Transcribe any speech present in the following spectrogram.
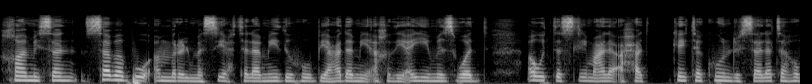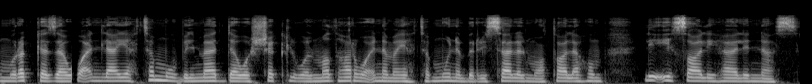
خامسا سبب أمر المسيح تلاميذه بعدم أخذ أي مزود أو التسليم على أحد كي تكون رسالتهم مركزة وأن لا يهتموا بالمادة والشكل والمظهر وإنما يهتمون بالرسالة المعطاة لهم لإيصالها للناس.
